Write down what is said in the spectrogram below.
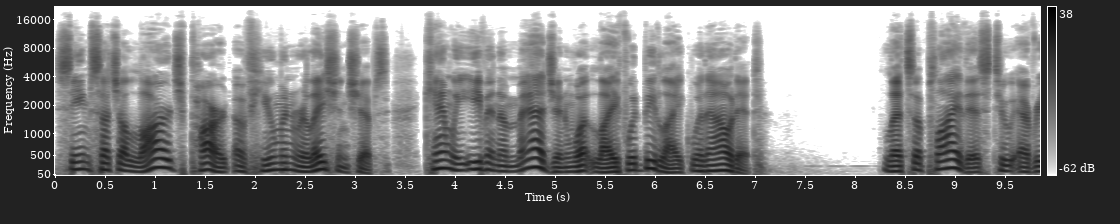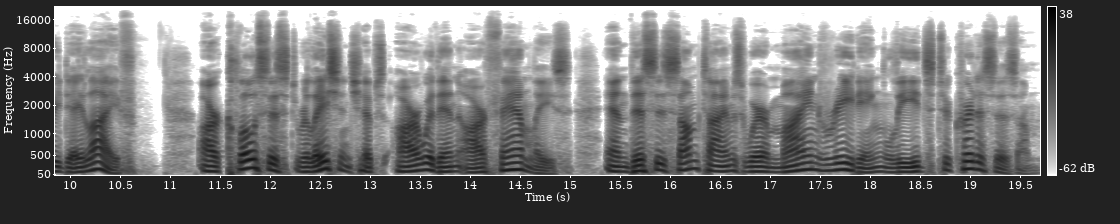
seems such a large part of human relationships. Can we even imagine what life would be like without it? Let's apply this to everyday life. Our closest relationships are within our families, and this is sometimes where mind reading leads to criticism.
